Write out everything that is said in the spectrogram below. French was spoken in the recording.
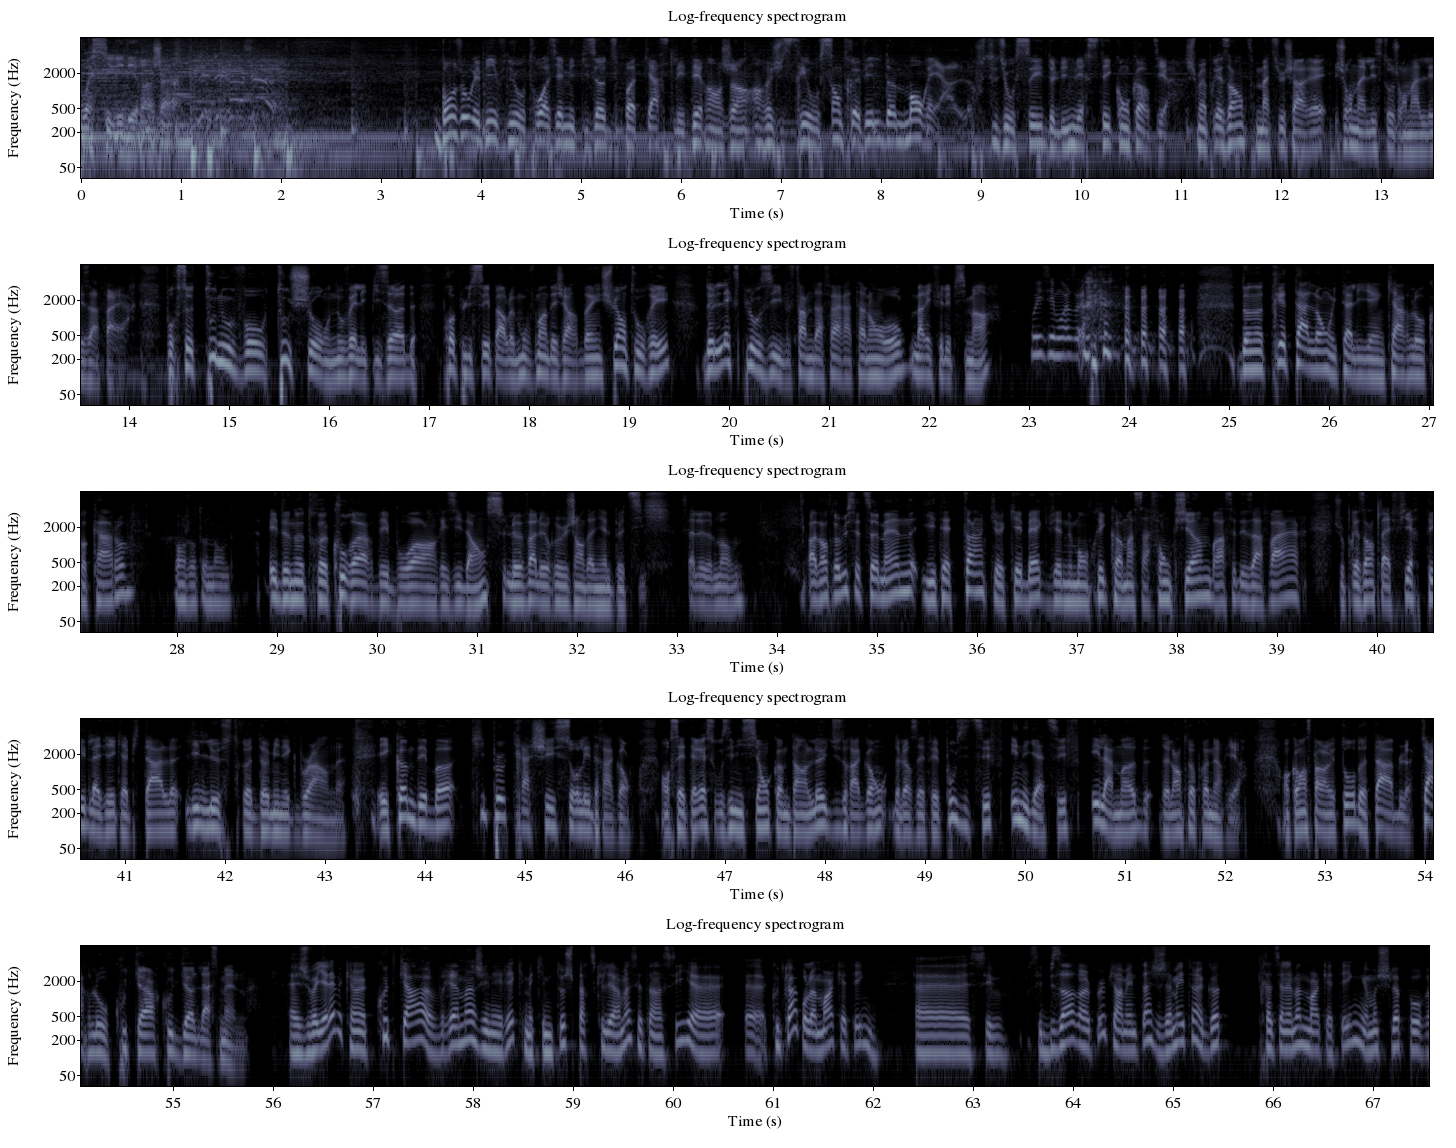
Voici les dérangeants. Bonjour et bienvenue au troisième épisode du podcast Les Dérangeants, enregistré au centre-ville de Montréal, au studio C de l'Université Concordia. Je me présente Mathieu Charret, journaliste au journal Les Affaires. Pour ce tout nouveau, tout chaud nouvel épisode, propulsé par le Mouvement des Jardins, je suis entouré de l'explosive femme d'affaires à talons hauts, Marie-Philippe Simard. Oui, c'est moi ça. de notre très talon italien, Carlo Coccaro. Bonjour tout le monde et de notre coureur des bois en résidence, le valeureux Jean-Daniel Petit. Salut tout le monde. En entrevue cette semaine, il était temps que Québec vienne nous montrer comment ça fonctionne, brasser des affaires. Je vous présente la fierté de la vieille capitale, l'illustre Dominic Brown. Et comme débat, qui peut cracher sur les dragons? On s'intéresse aux émissions comme dans L'œil du dragon, de leurs effets positifs et négatifs et la mode de l'entrepreneuriat. On commence par un tour de table. Carlo, coup de cœur, coup de gueule de la semaine. Euh, je vais y aller avec un coup de cœur vraiment générique, mais qui me touche particulièrement ces temps-ci. Euh, euh, coup de cœur pour le marketing. c'est bizarre un peu, puis en même temps, j'ai jamais été un gars traditionnellement de marketing. Moi, je suis là pour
